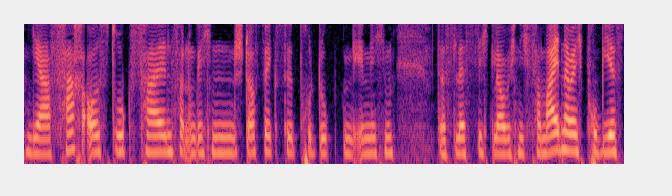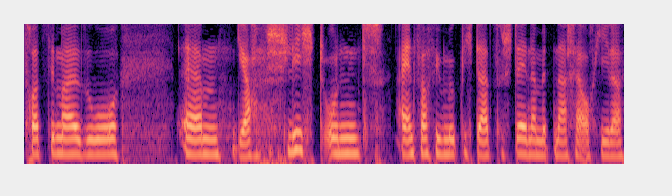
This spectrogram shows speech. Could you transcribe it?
ja, Fachausdruck fallen von irgendwelchen Stoffwechselprodukten und ähnlichem. Das lässt sich, glaube ich, nicht vermeiden, aber ich probiere es trotzdem mal so ähm, ja, schlicht und einfach wie möglich darzustellen, damit nachher auch jeder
